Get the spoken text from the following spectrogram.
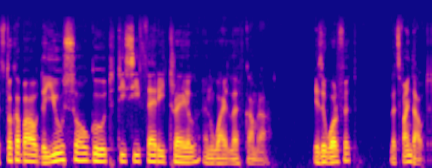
let's talk about the UsoGood TC30 trail and wildlife camera. Is it worth it? Let's find out.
